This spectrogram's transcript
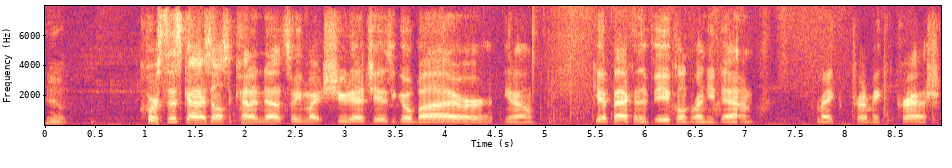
Yep. Of course, this guy's also kind of nuts, so he might shoot at you as you go by, or you know, get back in the vehicle and run you down. Might try to make you crash.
